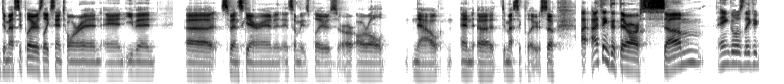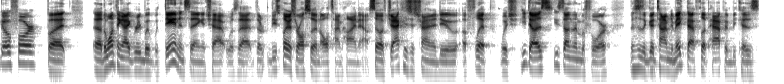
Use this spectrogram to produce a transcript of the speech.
domestic players like Santorin and even uh, Svenskeren and, and some of these players are, are all now and uh, domestic players. So I, I think that there are some angles they could go for, but uh, the one thing I agreed with with Dan in saying in chat was that the, these players are also an all-time high now. So if Jack is just trying to do a flip, which he does, he's done them before. This is a good time to make that flip happen because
